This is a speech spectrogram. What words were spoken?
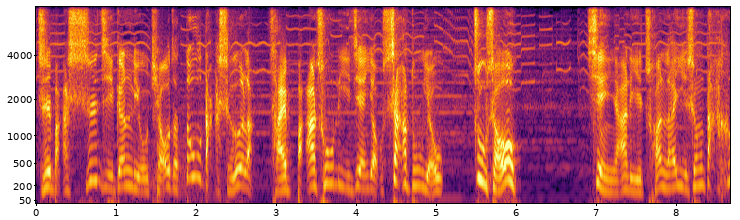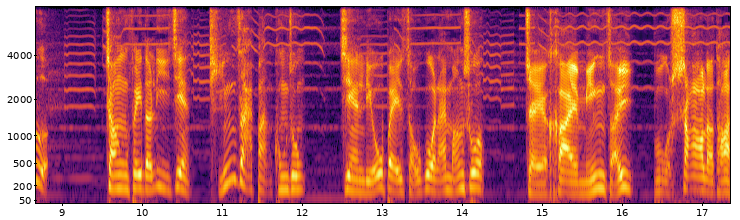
只把十几根柳条子都打折了，才拔出利剑要杀督邮。住手！县衙里传来一声大喝。张飞的利剑停在半空中，见刘备走过来，忙说：“这害民贼不杀了他，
